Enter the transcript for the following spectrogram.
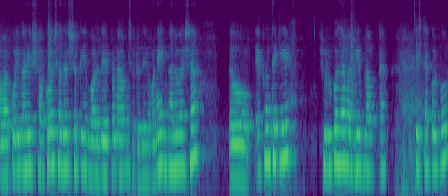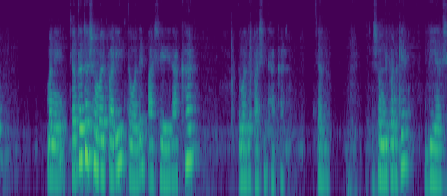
আমার পরিবারের সকল সদস্যকে বড়দের প্রণাম ছোটদের অনেক ভালোবাসা। তো এখন থেকে শুরু করলাম আজকের ব্লগটা। চেষ্টা করব মানে যতটা সময় পারি তোমাদের পাশে রাখার তোমাদের পাশে থাকার। চলো সন্দীপনকে দিয়ে আসি।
